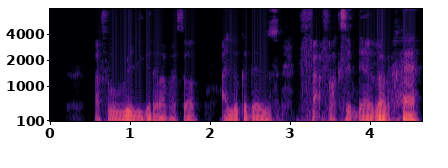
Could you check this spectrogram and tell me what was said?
I feel really good about myself. I look at those fat fucks in there and I'm like,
